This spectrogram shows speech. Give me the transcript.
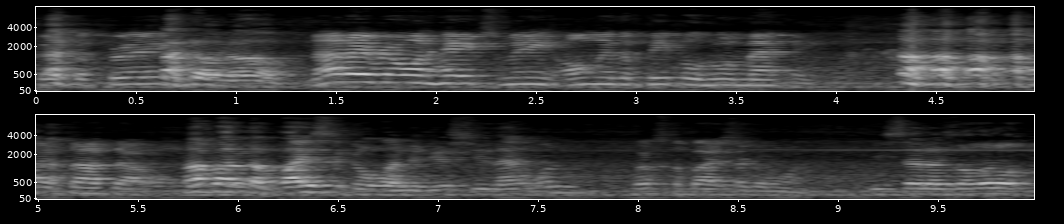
Two for three. I don't know. Not everyone hates me. Only the people who met me. I How thought that one. Was about the bicycle one? Did you see that one? What's the bicycle one? He said, as a little,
